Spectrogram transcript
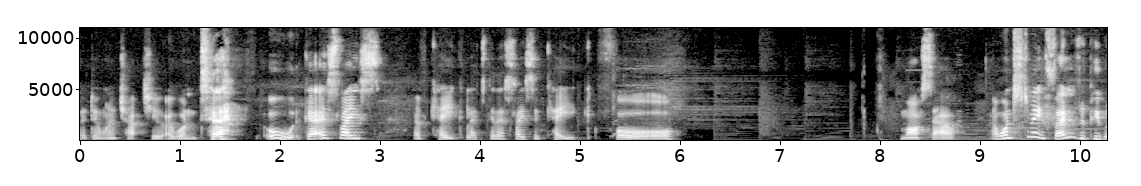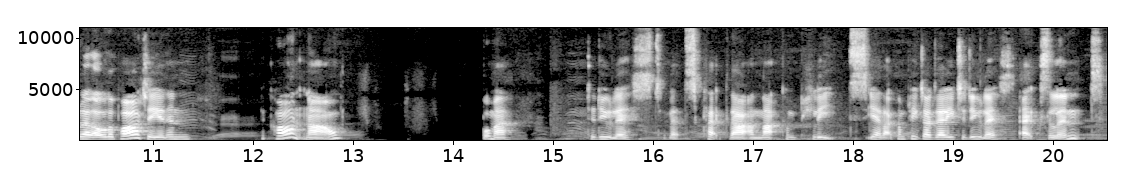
I don't want to chat to you. I want to, oh, get a slice of cake. Let's get a slice of cake for Marcel. I wanted to make friends with people at the other party and then I can't now. Bummer. To-do list. Let's collect that and that completes, yeah, that completes our daily to-do list. Excellent.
